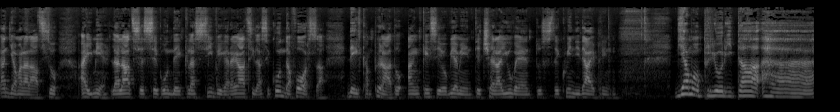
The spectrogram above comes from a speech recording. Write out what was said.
Andiamo alla Lazio, ahimè, la Lazio è seconda in classifica, ragazzi, la seconda forza del campionato, anche se ovviamente c'è la Juventus e quindi dai, diamo priorità uh,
